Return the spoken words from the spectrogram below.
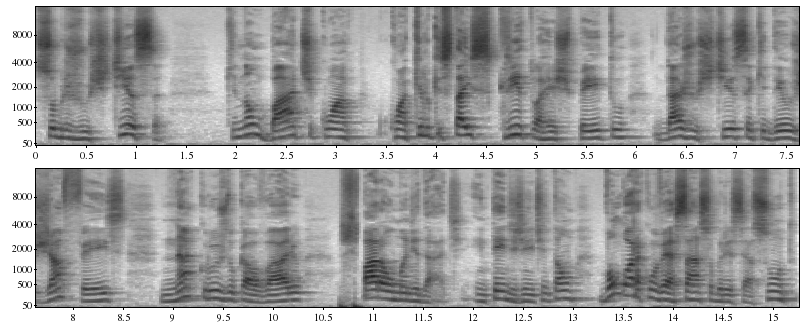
sobre justiça que não bate com, a, com aquilo que está escrito a respeito da justiça que Deus já fez na cruz do Calvário para a humanidade. Entende, gente? Então, vamos embora conversar sobre esse assunto,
